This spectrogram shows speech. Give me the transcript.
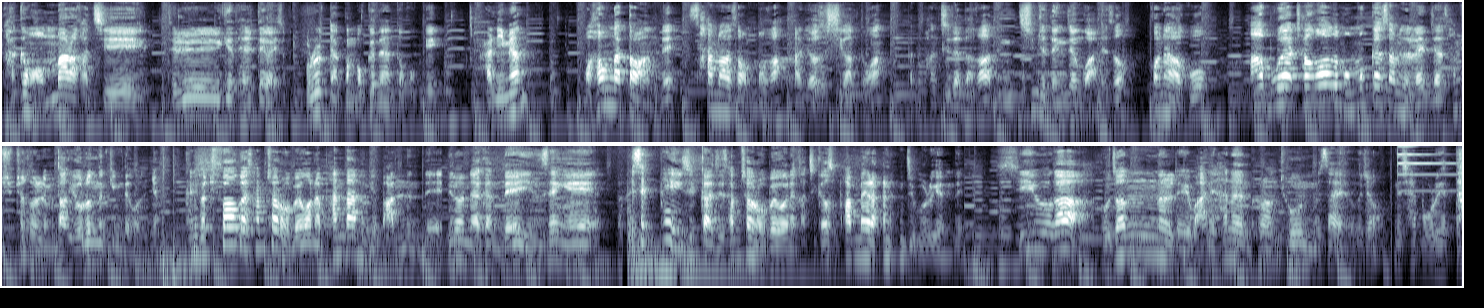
가끔 엄마랑 같이 들게 될 때가 있어. 그럴 때 약간 먹게 되는 떡볶이? 아니면 뭐 학원 갔다 왔는데 산 와서 엄마가 한 6시간 동안 방치되다가 냉- 심지어 냉장고 안에서 꺼내갖고 아 뭐야 차가워서 못 먹겠어 하면서 렌즈 한 30초 돌리면 딱 이런 느낌 되거든요. 그러니까 추억을 3,500원에 판다는 게 맞는데 이런 약간 내 인생의 회색 페이지까지 3,500원에 같이 껴서 판매를 하는지 모르겠네. CU가 도전을 되게 많이 하는 그런 좋은 회사예요. 그죠? 근데 잘 모르겠다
